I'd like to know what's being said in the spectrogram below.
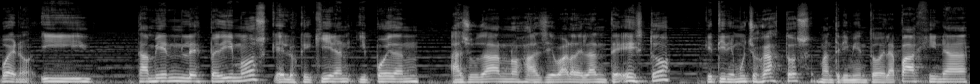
Bueno, y también les pedimos que los que quieran y puedan ayudarnos a llevar adelante esto, que tiene muchos gastos, mantenimiento de la página,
